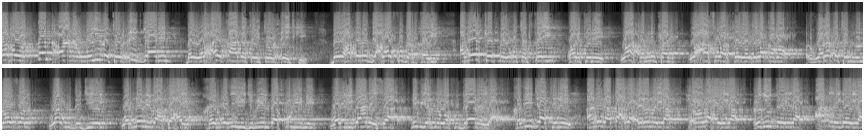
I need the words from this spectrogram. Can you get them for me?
ragoo dhan aanan weliba tawxiid gaarin bay waxay qaadatay tawxiidkii bay haddana dacwo ku dartay adeerkeed bay u tagtay ooy tidhi waa kan ninkan waxaas u arkayo ila qabo waraqat bnu nowfal waa uu dejiyey war nebi baa tahay khayrwadihii jibriil baa ku yimi waa liibaanaysaa dhib yarna waa ku gaaraya khadiijaa tidhi anigaa dhaxda xiranaya xoolahayga cududayda caqligayga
